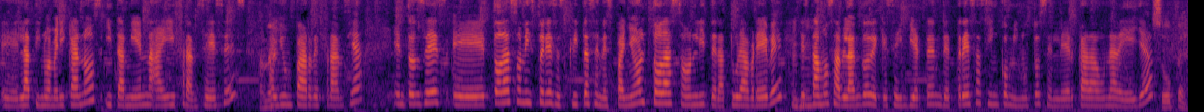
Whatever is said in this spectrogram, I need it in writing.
eh, latinoamericanos y también hay franceses, hay un par de Francia. Entonces, eh, todas son historias escritas en español, todas son literatura breve. Estamos hablando de que se invierten de 3 a 5 minutos en leer cada una de ellas. Súper.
